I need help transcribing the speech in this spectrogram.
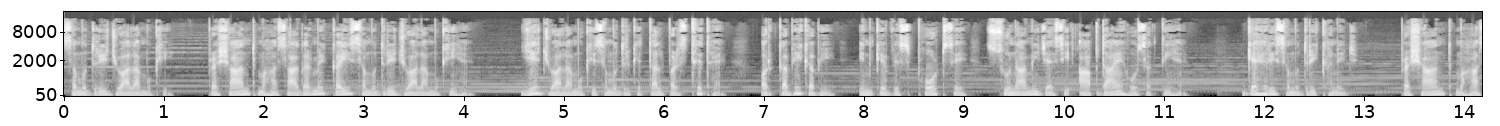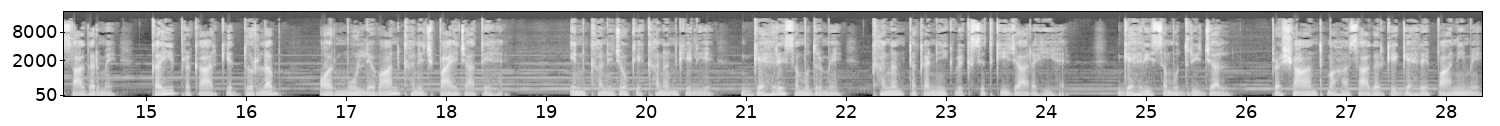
समुद्री ज्वालामुखी। प्रशांत महासागर में कई समुद्री ज्वालामुखी हैं। ये ज्वालामुखी समुद्र के तल पर स्थित है और कभी कभी इनके विस्फोट से सुनामी जैसी आपदाएँ हो सकती हैं। गहरी समुद्री खनिज। प्रशांत महासागर में कई प्रकार के दुर्लभ और मूल्यवान खनिज पाए जाते हैं। इन खनिजों के खनन के लिए गहरे समुद्र में खनन तकनीक विकसित की जा रही है। गहरी समुद्री जल, प्रशांत महासागर के गहरे पानी में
